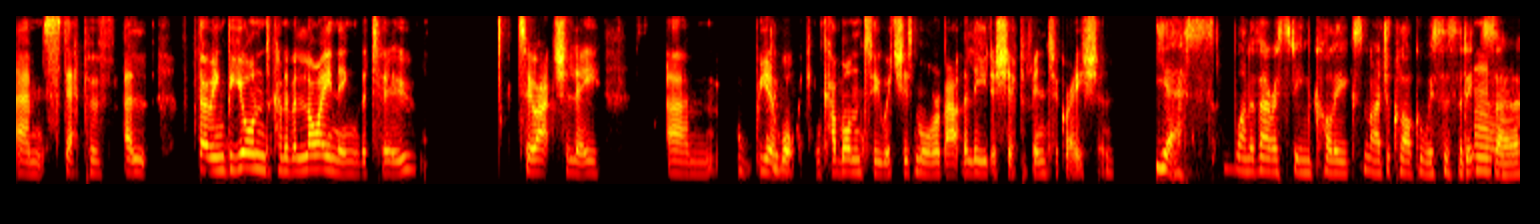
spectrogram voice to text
um, step of uh, going beyond kind of aligning the two to actually um, you know what we can come on to, which is more about the leadership of integration. Yes, one of our esteemed colleagues, Nigel Clark, always says that it's mm. uh,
